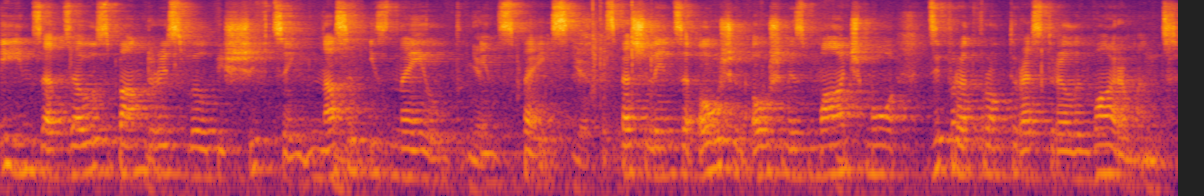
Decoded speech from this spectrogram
in that those boundaries will be shifting. Nothing mm. is nailed Yeah. in space, Yeah. especially in the ocean. Ocean is much more different from terrestrial environment.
